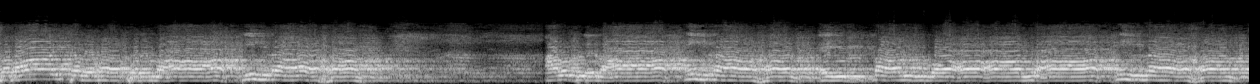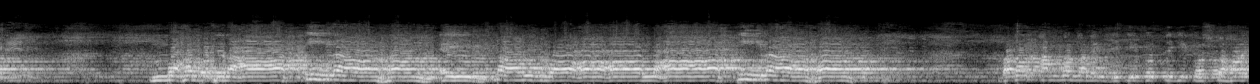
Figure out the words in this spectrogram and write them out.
সবাই কালেমা করে লা ইলাহা আরও লা ইলাহা মোহাম্মদ লা ইলাহা ইল্লাল্লাহ লা ইলাহা বাবা আল্লাহর নামের জিকির করতে কি কষ্ট হয়?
